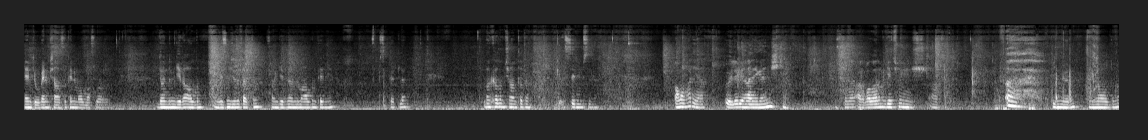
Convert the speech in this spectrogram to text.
Dedim ki bu benim şanslı penim olması lazım. Döndüm geri aldım. Önce zinciri taktım. Sonra geri döndüm aldım peniyi. Bisikletle. Bakalım çantada. Göstereyim size. Ama var ya öyle bir hale gelmiş ki. Üstüne arabalar mı geçmiş artık. Ah, bilmiyorum ne olduğunu.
